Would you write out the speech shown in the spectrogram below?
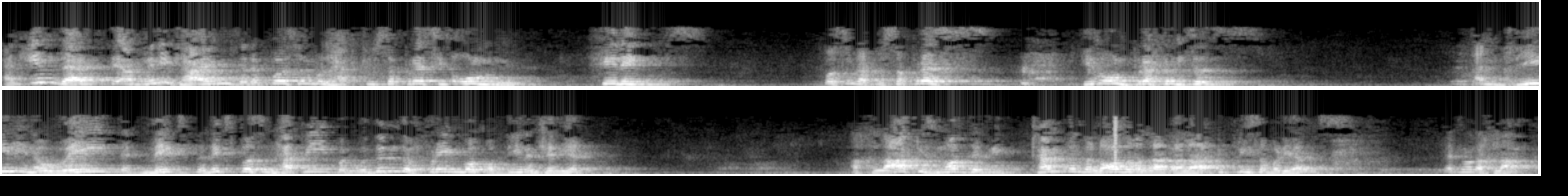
And in that, there are many times that a person will have to suppress his own feelings, person will have to suppress his own preferences, and deal in a way that makes the next person happy, but within the framework of deen and shariah. Akhlaq is not that we trample the laws of Allah Ta'ala to please somebody else. That's not akhlaq.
